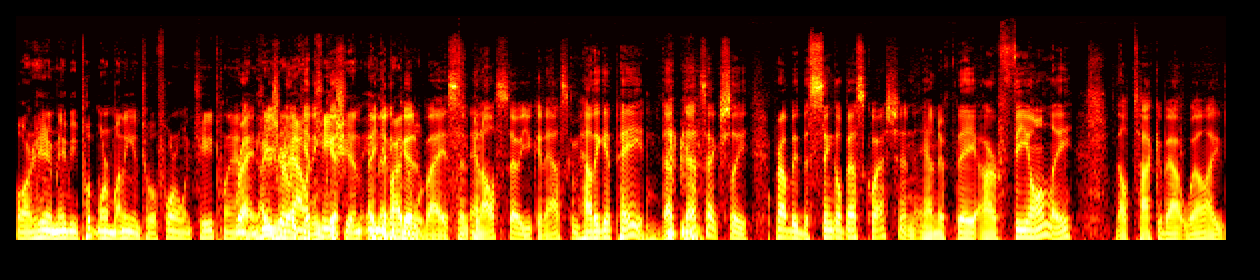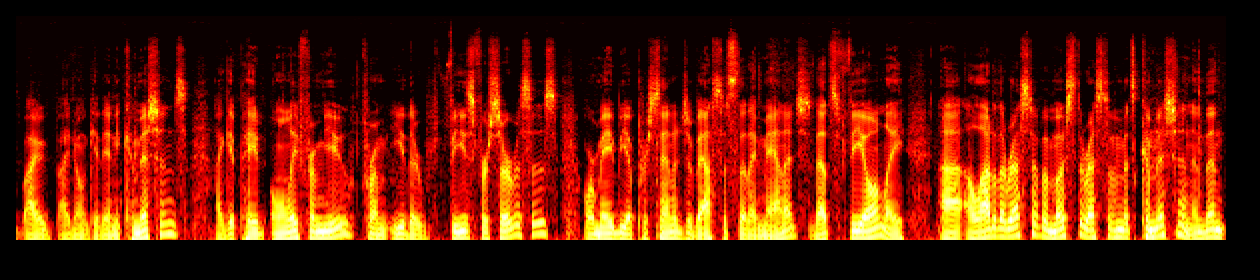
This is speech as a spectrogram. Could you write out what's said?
or here, maybe put more money into a 401k plan. Right. And here's you really your allocation. Getting good, getting good the, advice? And, and also, you can ask them how they get paid. That That's actually probably the single best question. And if they are fee only, they'll talk about, well, I, I, I don't get any commissions. I get paid only from you, from either fees for services or maybe a percentage of assets that I manage. That's fee only. Uh, a lot of the rest of them, most of the rest of them, it's commission. And then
